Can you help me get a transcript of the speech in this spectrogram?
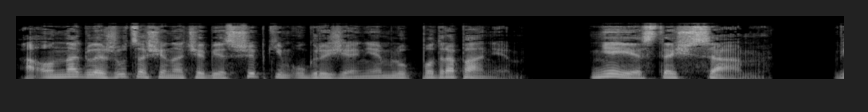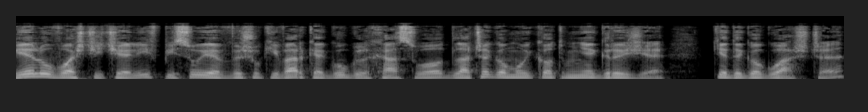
a on nagle rzuca się na ciebie z szybkim ugryzieniem lub podrapaniem? Nie jesteś sam. Wielu właścicieli wpisuje w wyszukiwarkę Google hasło dlaczego mój kot mnie gryzie, kiedy go głaszczę,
